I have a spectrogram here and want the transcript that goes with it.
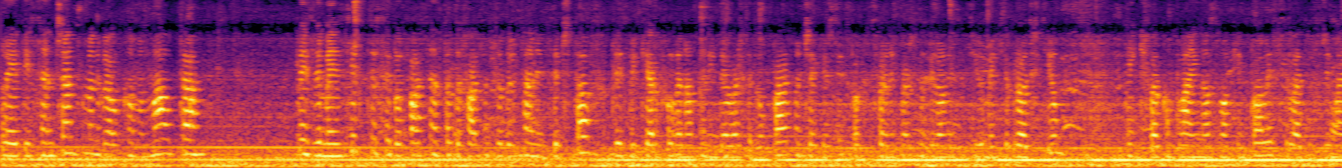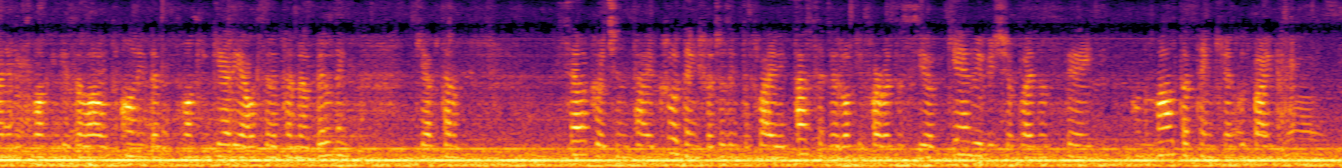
Ladies and gentlemen, welcome to Malta. Please remain seated to seatbelt fasten until the fasten the sun is switched off. Please be careful when opening the overhead compartment. Check your seat pockets for any personal belongings that you make have brought with you. Thank you for complying no smoking policy. Let us remind you that smoking is allowed only in the smoking area outside the terminal building. Captain Selkovic and entire crew, thank you for choosing to fly with us and we're looking forward to see you again. We wish you a pleasant stay on Malta. Thank you and goodbye.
